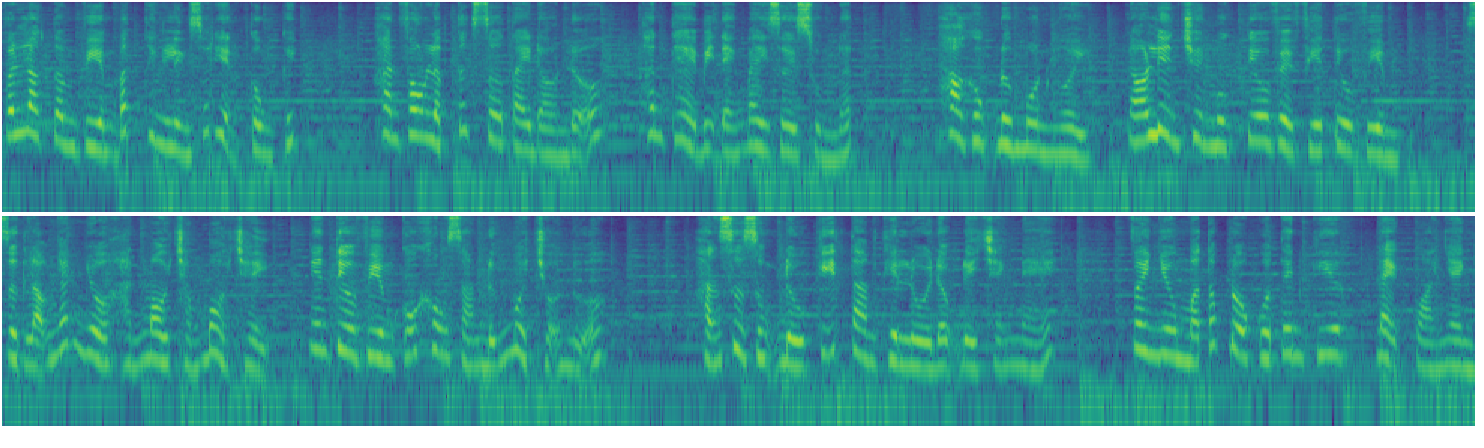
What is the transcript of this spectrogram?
Vẫn lạc tầm viêm bất thình lình xuất hiện công kích. Hàn Phong lập tức giơ tay đòn đỡ, thân thể bị đánh bay rơi xuống đất. Hạ gục được một người, nó liền chuyển mục tiêu về phía tiêu viêm. Dược lão nhắc nhở hắn mau chóng bỏ chạy, nên tiêu viêm cũng không dám đứng một chỗ nữa. Hắn sử dụng đấu kỹ tam thiên lồi động để tránh né, Vậy nhưng mà tốc độ của tên kia lại quá nhanh,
